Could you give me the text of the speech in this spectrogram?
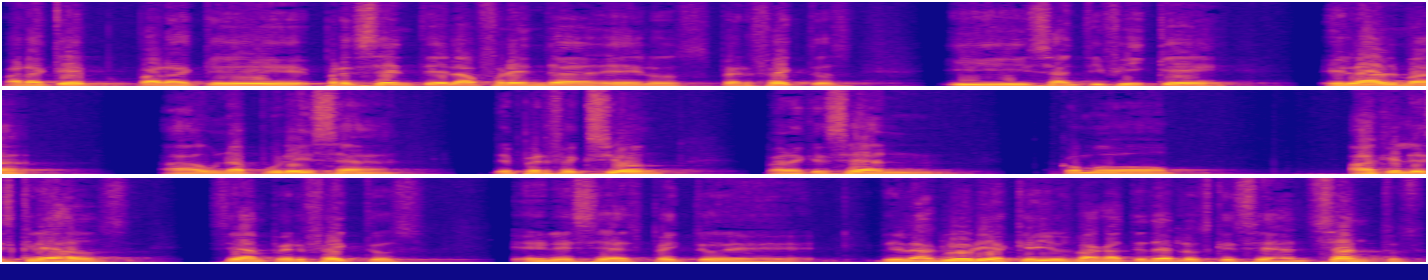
¿Para qué? Para que presente la ofrenda de los perfectos y santifique el alma a una pureza de perfección para que sean como ángeles creados, sean perfectos en ese aspecto de, de la gloria que ellos van a tener, los que sean santos.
